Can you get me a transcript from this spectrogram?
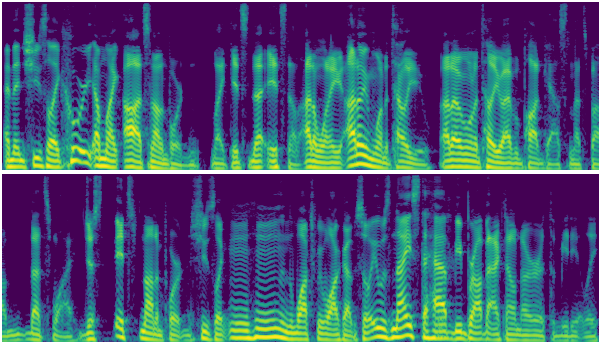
And then she's like, who are you? I'm like, oh, it's not important. Like it's not. It's not. I don't want to. I don't even want to tell you. I don't want to tell you I have a podcast, and that's about. That's why. Just it's not important. She's like, mm-hmm, and watch me walk up. So it was nice to have be brought back down to earth immediately.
